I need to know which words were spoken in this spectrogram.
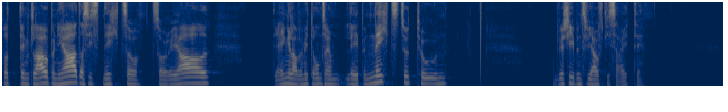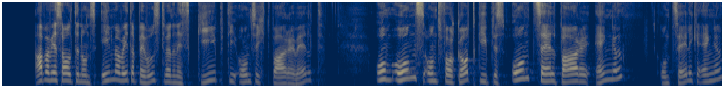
so den Glauben, ja, das ist nicht so, so real, die Engel haben mit unserem Leben nichts zu tun. Und wir schieben es wie auf die Seite. Aber wir sollten uns immer wieder bewusst werden, es gibt die unsichtbare Welt. Um uns und vor Gott gibt es unzählbare Engel, unzählige Engel.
